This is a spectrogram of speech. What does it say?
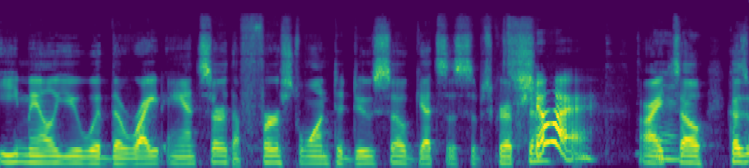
email you with the right answer, the first one to do so gets a subscription. Sure. All right. So, because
